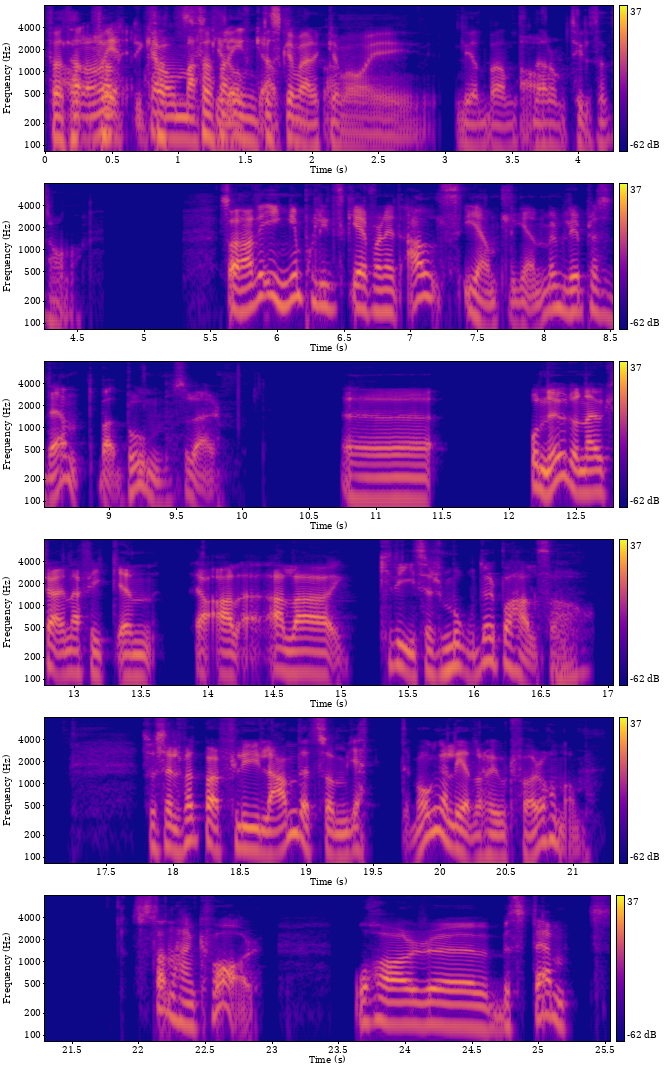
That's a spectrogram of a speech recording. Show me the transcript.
För att Ja, han, för, vet, för, att- för att han inte ska verka vara i ledband Ja. när de tillsätter honom. Så han hade ingen politisk erfarenhet alls egentligen, men blev president. Bara boom, sådär. Eh, och nu då när Ukraina fick en, ja, all, alla krisers moder på halsen. Så istället för att bara fly landet som jättemånga ledare har gjort före honom, så stannar han kvar och har eh, bestämt,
